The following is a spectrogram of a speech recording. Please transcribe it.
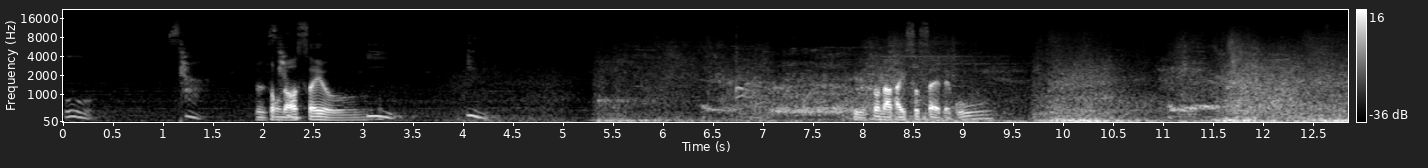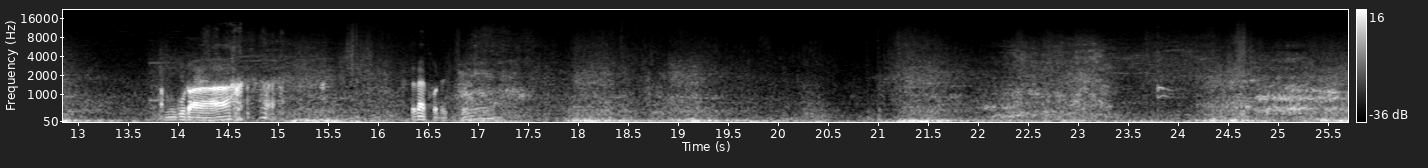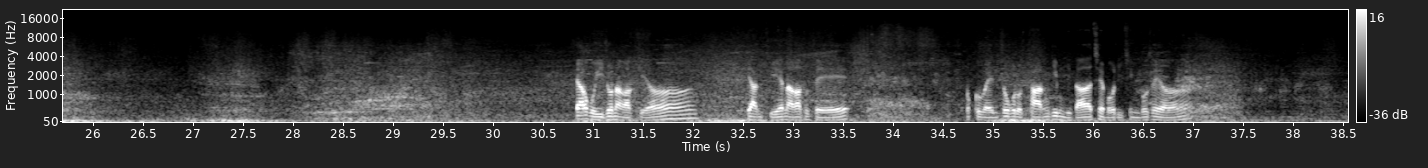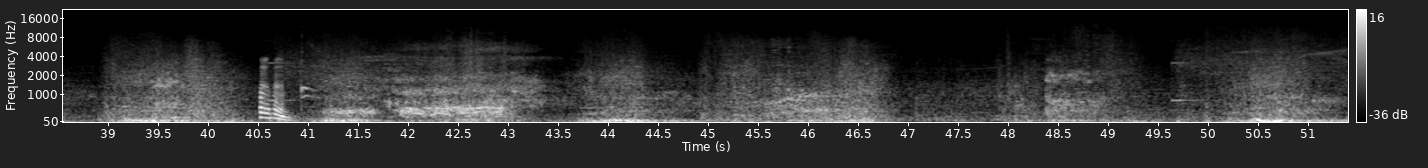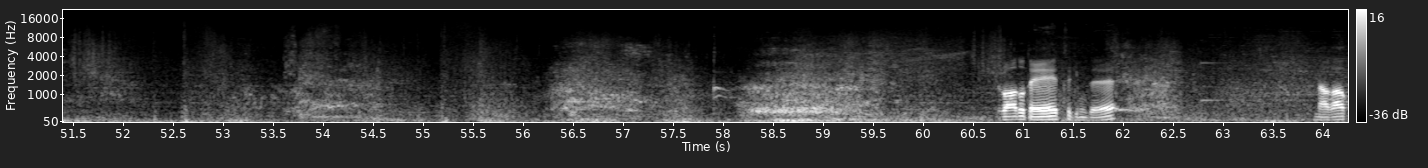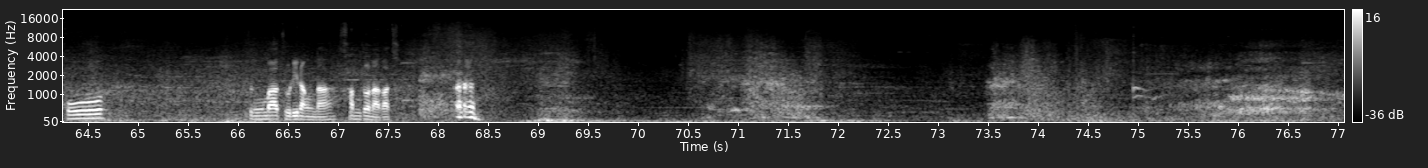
5, 4, 눈속 넣었어요. 2, 1. 또 나가 있었어야 되고. 암구라. 큰일 날 뻔했죠 피하고 2조 나갈게요. 피한 뒤에 나가도 돼. 조금 왼쪽으로 당깁니다. 제 머리 징 보세요 들어와도 돼 드림들. 나가고 등마 둘이랑 나. 3조 나가자.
